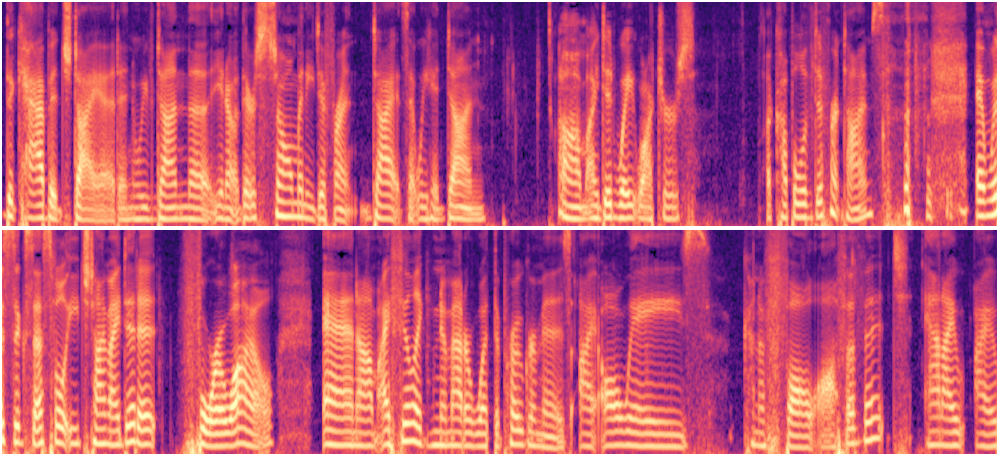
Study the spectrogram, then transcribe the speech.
the cabbage diet, and we've done the, you know, there's so many different diets that we had done. Um, I did Weight Watchers a couple of different times and was successful each time I did it for a while. And um, I feel like no matter what the program is, I always kind of fall off of it. And I, I,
